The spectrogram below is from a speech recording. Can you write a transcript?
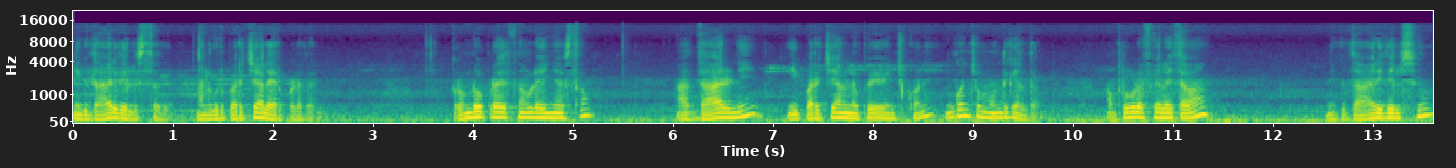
నీకు దారి తెలుస్తుంది. నలుగురు పరిచయాలు ఏర్పడతాయి. రెండో ప్రయత్నంలో ఏం చేస్తాం? ఆ దారిని ఈ పరిచయాలను ఉపయోగించుకొని ఇంకొంచెం ముందుకెళ్తాం. అప్పుడు కూడా ఫెయిల్ అవుతావా? నీకు దారి తెలుసు.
